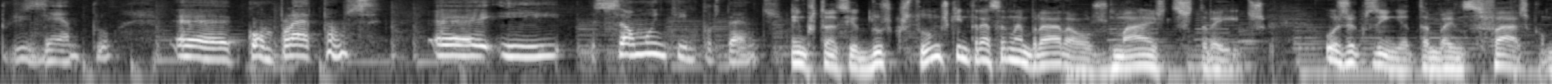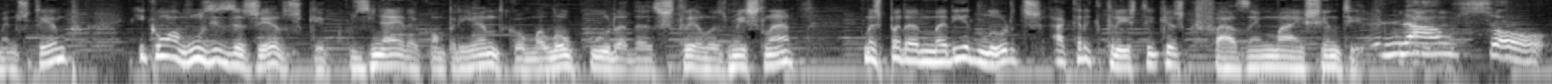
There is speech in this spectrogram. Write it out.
por exemplo, uh, completam-se uh, e são muito importantes. A importância dos costumes que interessa lembrar aos mais distraídos. Hoje a cozinha também se faz com menos tempo e com alguns exageros que a cozinheira compreende como a loucura das estrelas Michelin, mas para Maria de Lourdes há características que fazem mais sentido. Não sou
